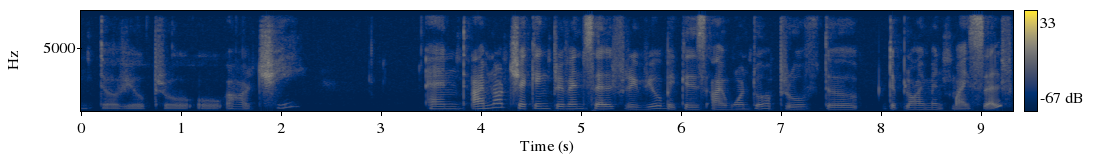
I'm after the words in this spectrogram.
Interview Pro ORG. And I'm not checking prevent self review because I want to approve the deployment myself.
